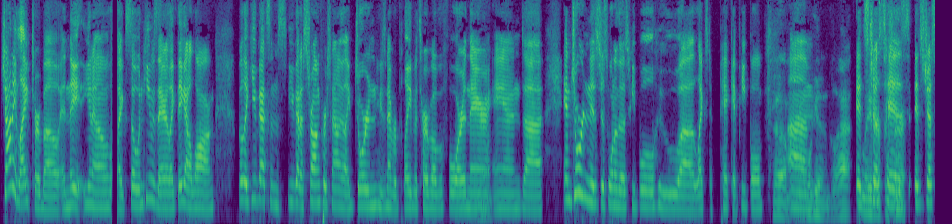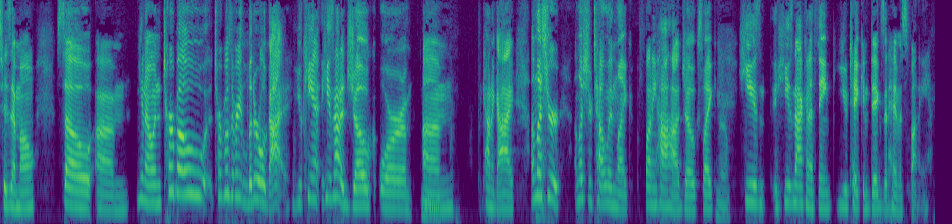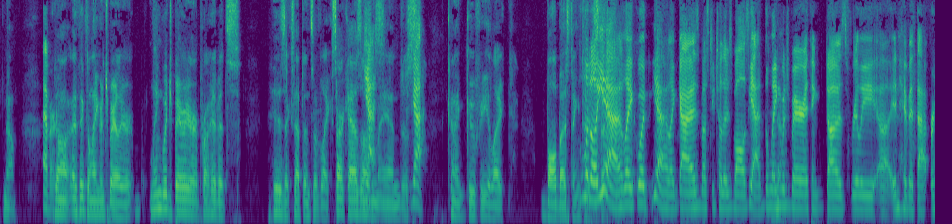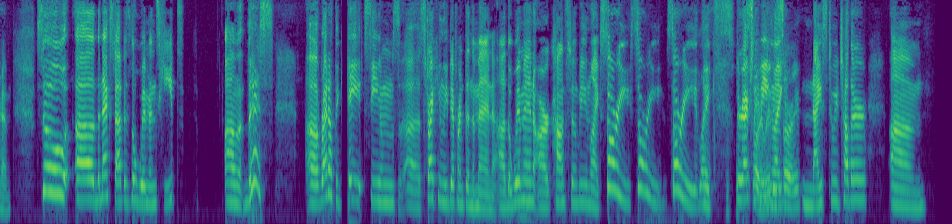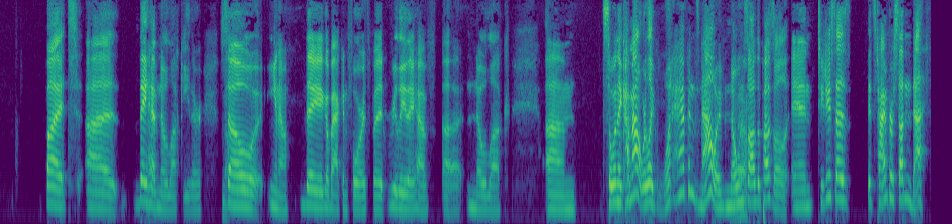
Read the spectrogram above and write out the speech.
johnny liked turbo and they you know like so when he was there like they got along but like you got some you got a strong personality like jordan who's never played with turbo before in there. And uh and jordan is just one of those people who uh likes to pick at people. Oh, my God, we'll Um, get into that. it's just for sure. his it's just his mo so um you know and turbo turbo's a very literal guy. You can't he's not a joke or Mm. um kind of guy. Unless you're unless you're telling like funny haha jokes like No, he's he's not gonna think you taking digs at him is funny no. ever Don't. I think the language barrier language barrier prohibits his acceptance of like sarcasm Yes. and just yeah kind of goofy like ball busting. little stuff. yeah like what yeah like guys bust each other's balls yeah the language barrier i think does really uh, inhibit that for him so uh the next up is the women's heat um this uh, right out the gate seems uh, strikingly different than the men. Uh, the women are constantly being like, "Sorry, sorry, sorry," like they're actually Sorry, being, lady, like, sorry. nice to each other. Um, but uh, they have no luck either. No. So you know they go back and forth, but really they have uh, no luck. Um, so when they come out, we're like, "What happens now if no one Yeah. solved the puzzle?" And TJ says it's time for sudden death.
